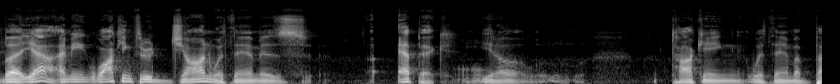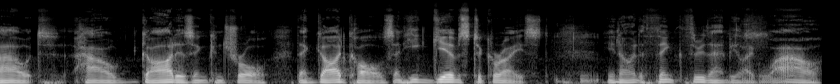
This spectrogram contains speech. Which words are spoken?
But yeah, I mean, walking through John with them is epic, you know, talking with them about how God is in control, that God calls and he gives to Christ, mm-hmm. you know, and to think through that and be like, wow,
